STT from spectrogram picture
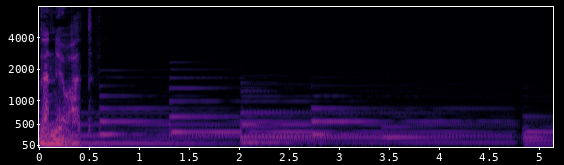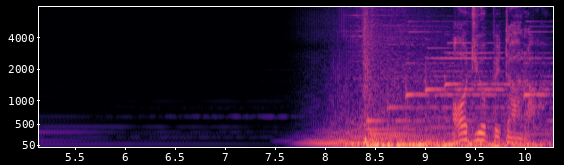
धन्यवाद। ऑडियो पिटारा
